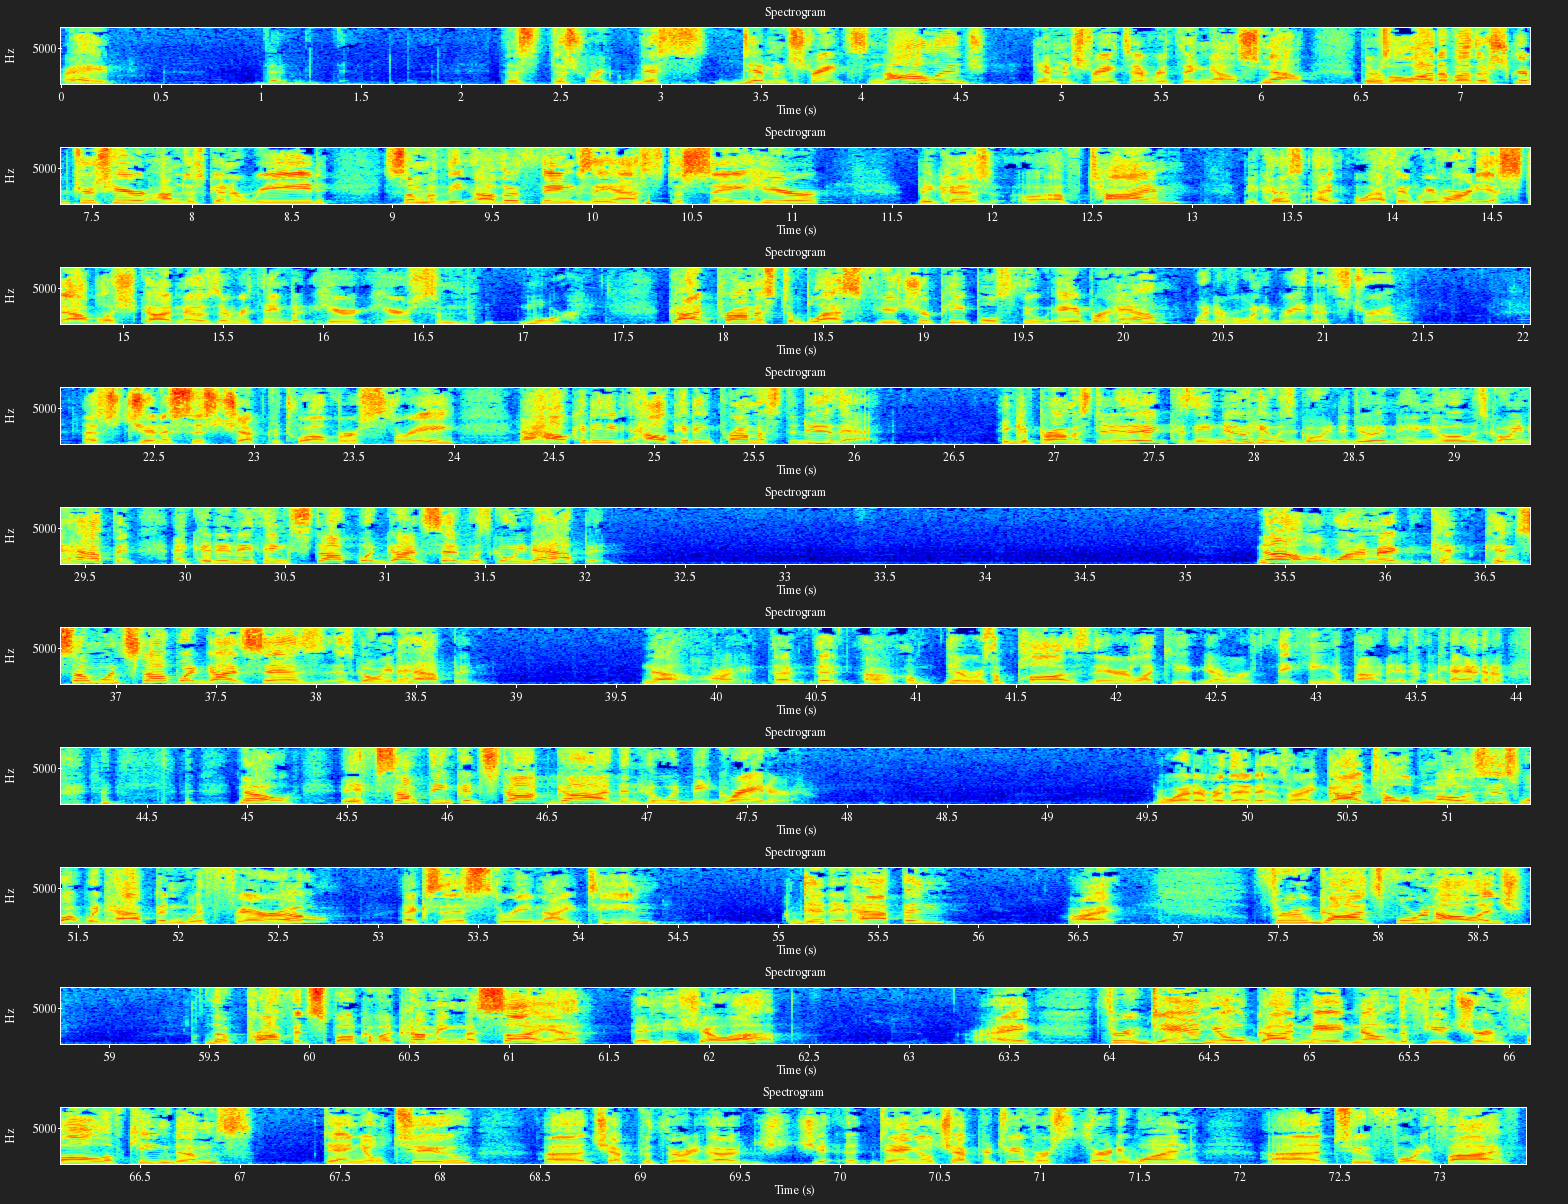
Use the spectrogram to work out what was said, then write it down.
Right? This, this, this demonstrates knowledge, demonstrates everything else. Now, there's a lot of other scriptures here. I'm just going to read some of the other things he has to say here because of time, because I, I think we've already established God knows everything, but here, here's some more. God promised to bless future peoples through Abraham. Would everyone agree that's true? That's Genesis chapter 12, verse 3. Now, how could he, how could he promise to do that? He could promise to do that because he knew he was going to do it and he knew it was going to happen. And could anything stop what God said was going to happen? No, I want to make, can, can someone stop what God says is going to happen? No, all right. That, that, uh, um, there was a pause there, like you yeah, were thinking about it. Okay, no, if something could stop God, then who would be greater? Whatever that is, right? God told Moses what would happen with Pharaoh, Exodus 3.19. Did it happen? All right. Through God's foreknowledge, the prophet spoke of a coming Messiah. Did he show up? All right. Through Daniel, God made known the future and fall of kingdoms. Daniel 2, uh, chapter 30, uh, Daniel chapter 2, verse 31 uh, to 45.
